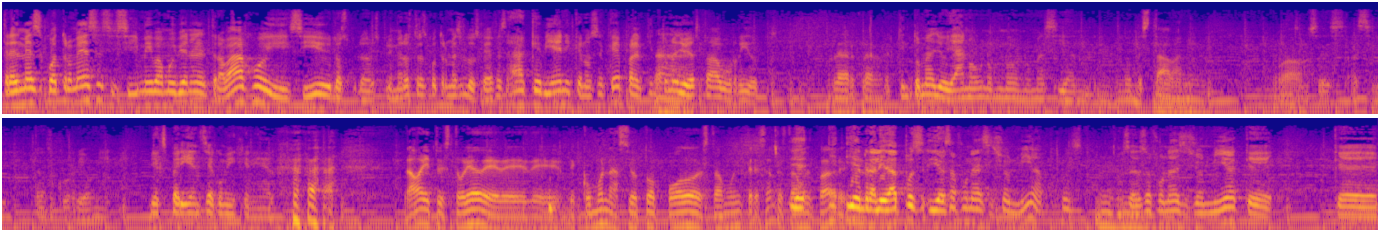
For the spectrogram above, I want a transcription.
tres meses, cuatro meses y sí me iba muy bien en el trabajo y sí, los, los primeros tres, cuatro meses los jefes, ah, qué bien y que no sé qué, para el quinto Ajá. medio ya estaba aburrido. Pues. Claro, claro. El quinto medio ya no, no, no, no me hacían donde estaba. ¿no? Wow. Entonces así transcurrió mi, mi experiencia como ingeniero. No, y tu historia de, de, de, de cómo nació tu apodo está muy interesante, está y, muy padre. y- y en realidad, pues, y esa fue una decisión mía, pues. O sea, esa fue una decisión mía que, que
